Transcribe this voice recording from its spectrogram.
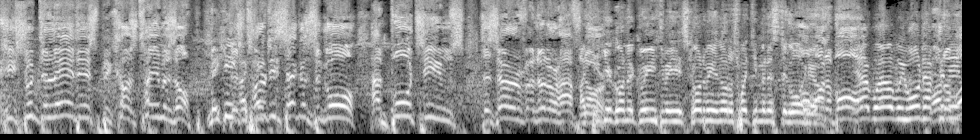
he should delay this because time is up. Mickey, There's 30 seconds to go and both teams deserve another half an I hour. think you're going to agree to me. It's going to be another 20 minutes to go oh, here. What a ball. Yeah, well, we won't have what to name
